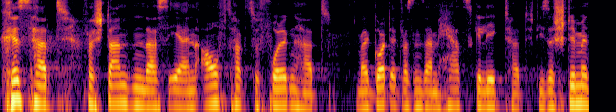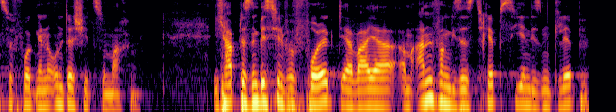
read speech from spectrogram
Chris hat verstanden, dass er einen Auftrag zu folgen hat, weil Gott etwas in seinem Herz gelegt hat, dieser Stimme zu folgen, einen Unterschied zu machen. Ich habe das ein bisschen verfolgt. Er war ja am Anfang dieses Trips hier in diesem Clip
